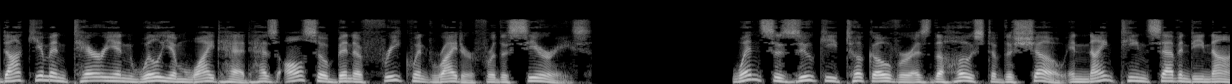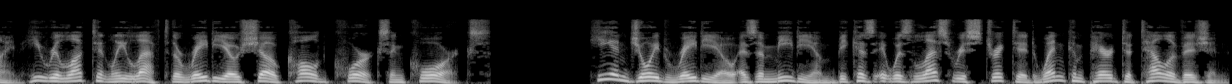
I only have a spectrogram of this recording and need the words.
Documentarian William Whitehead has also been a frequent writer for the series. When Suzuki took over as the host of the show in 1979 he reluctantly left the radio show called Quirks and Quarks. He enjoyed radio as a medium because it was less restricted when compared to television,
